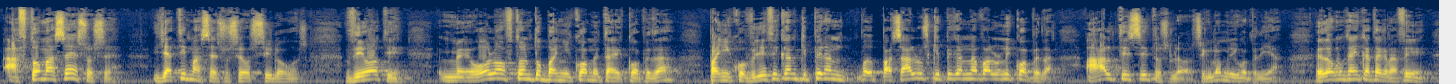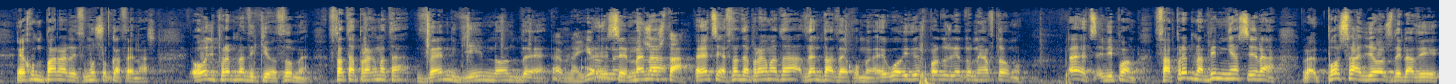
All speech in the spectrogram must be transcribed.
Αυτό μας έσωσε. Γιατί μας έσωσε ως σύλλογος, Διότι με όλο αυτόν τον πανικό με τα οικόπεδα, πανικοβλήθηκαν και πήραν πασάλους και πήγαν να βάλουν οικόπεδα. Άλτιση τους λέω. Συγγνώμη λίγο, παιδιά. Εδώ έχουμε κάνει καταγραφή. Έχουμε πάρει αριθμού ο καθένας. Όλοι πρέπει να δικαιωθούμε. Αυτά τα πράγματα δεν γίνονται. Πρέπει να γίνουν Ε, σε μένα, σωστά. Έτσι, αυτά τα πράγματα δεν τα δέχομαι. Εγώ ίδιος πάντως για τον εαυτό μου. Έτσι, λοιπόν, θα πρέπει να μπει μια σειρά. Πώς αλλιώς δηλαδή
